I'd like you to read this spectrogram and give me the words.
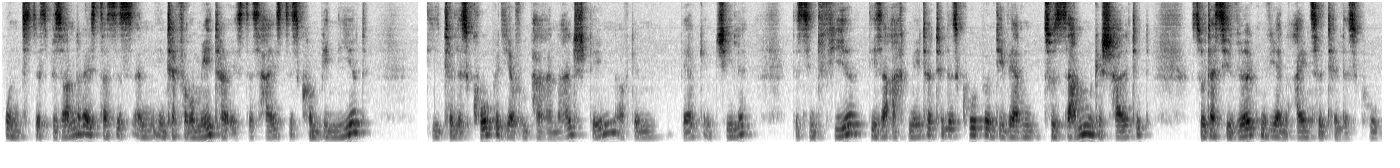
Und das Besondere ist, dass es ein Interferometer ist. Das heißt, es kombiniert die Teleskope, die auf dem Paranal stehen, auf dem Berg in Chile. Das sind vier dieser 8-Meter-Teleskope und die werden zusammengeschaltet, sodass sie wirken wie ein Einzelteleskop.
